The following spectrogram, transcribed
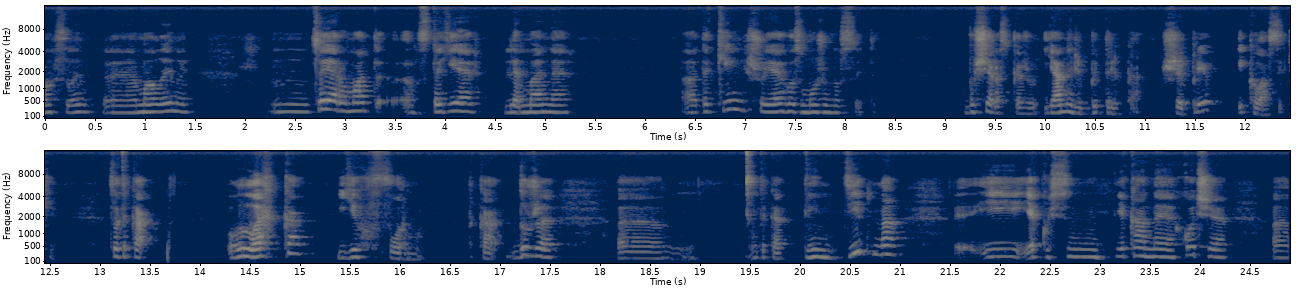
е, малини, цей аромат е, стає для мене таким, що я його зможу носити. Бо ще раз кажу, я не любителька шипрів і класики. Це така легка їх форма. Така дуже така тендітна е, і якось, яка не хоче, е,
